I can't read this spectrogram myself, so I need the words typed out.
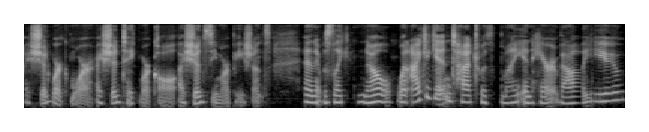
I should work more. I should take more call. I should see more patients. And it was like, no, when I could get in touch with my inherent value,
